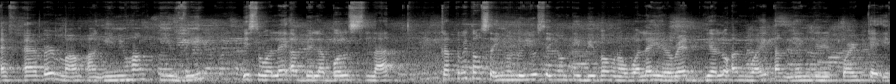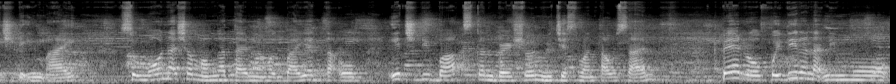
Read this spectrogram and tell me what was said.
If ever ma'am ang inyong TV is walay available slot Katuwid ang sa inyong luyo sa inyong TV ba nga walay red, yellow, and white ang inyong required kay HDMI. So mo na siya ma'am nga time nga magbayad ta og HD box conversion which is 1,000. Pero pwede ra na nimo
